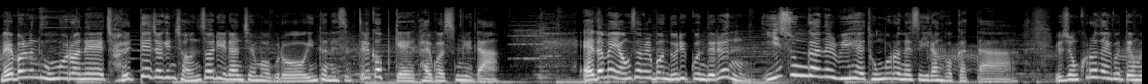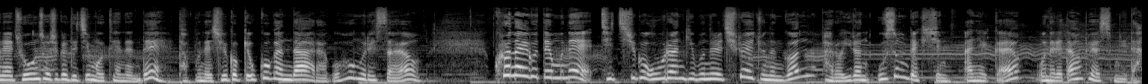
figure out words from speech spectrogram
멜벌른 동물원의 절대적인 전설이란 제목으로 인터넷을 뜨겁게 달궜습니다. 애덤의 영상을 본 누리꾼들은 이 순간을 위해 동물원에서 일한 것 같다. 요즘 코로나19 때문에 좋은 소식을 듣지 못했는데 덕분에 즐겁게 웃고 간다라고 호응을 했어요. 코로나19 때문에 지치고 우울한 기분을 치료해주는 건 바로 이런 웃음 백신 아닐까요? 오늘의 따옴표였습니다.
